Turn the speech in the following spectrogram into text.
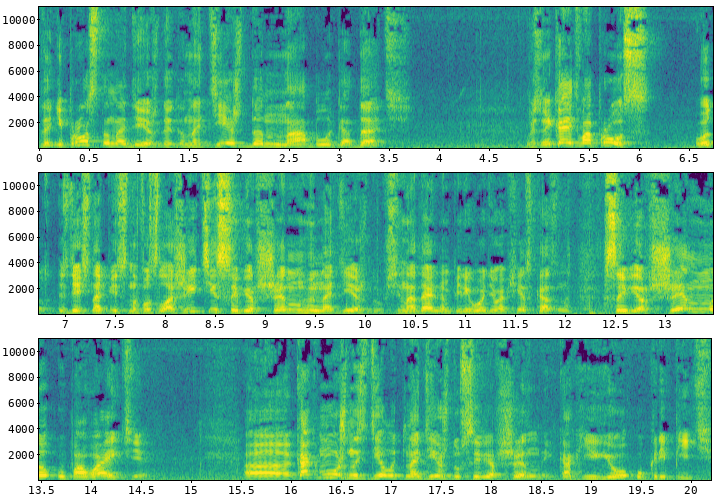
Это не просто надежда, это надежда на благодать. Возникает вопрос, вот здесь написано «возложите совершенную надежду». В синодальном переводе вообще сказано «совершенно уповайте». А, как можно сделать надежду совершенной? Как ее укрепить?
